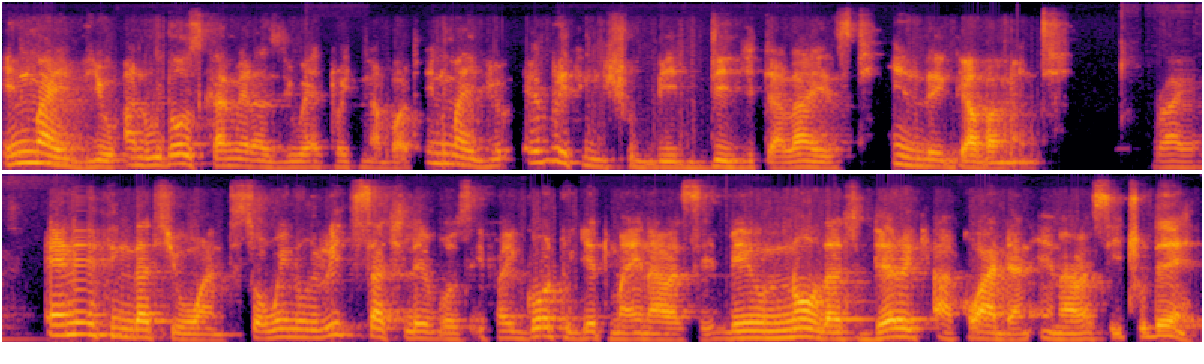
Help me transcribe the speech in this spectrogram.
in my view, and with those cameras you were talking about, in my view, everything should be digitalized in the government. Right. Anything that you want. So when we reach such levels, if I go to get my NRC, they will know that Derek acquired an NRC today.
